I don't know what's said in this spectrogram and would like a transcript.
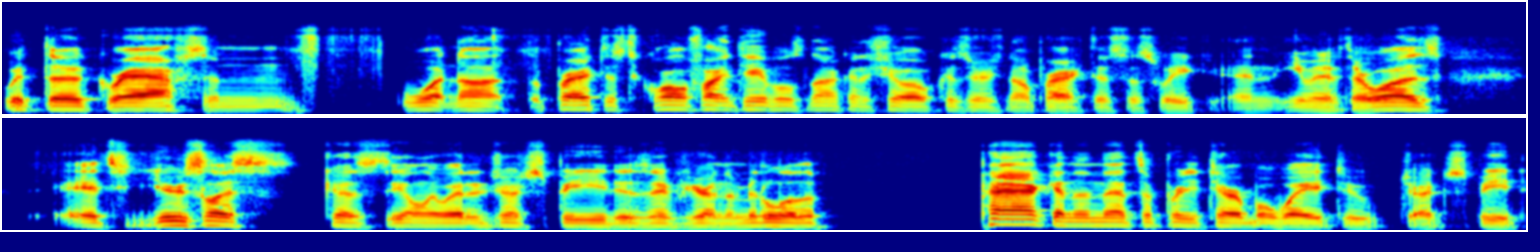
with the graphs and whatnot. The practice to qualifying table is not going to show up because there's no practice this week. And even if there was, it's useless because the only way to judge speed is if you're in the middle of the pack, and then that's a pretty terrible way to judge speed.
